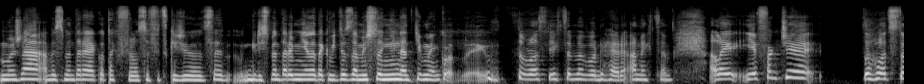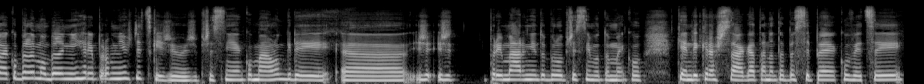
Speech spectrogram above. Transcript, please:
možná, aby jsme tady jako tak filozoficky, že se, když jsme tady měli takový to zamyšlení nad tím, jako, co vlastně chceme od her a nechcem, ale je fakt, že tohle to jako byly mobilní hry pro mě vždycky, že že přesně jako málo kdy, uh, že, že primárně to bylo přesně o tom jako Candy Crush Saga, ta na tebe sype jako věci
